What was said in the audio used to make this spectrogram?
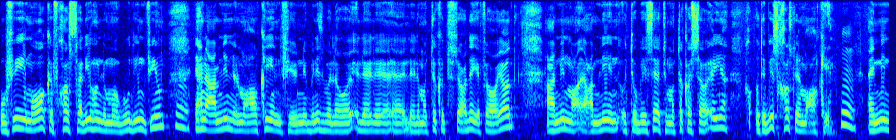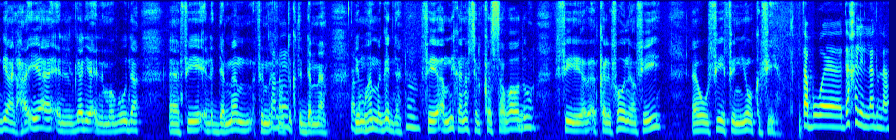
وفي مواقف خاصة ليهم اللي موجودين فيهم. إحنا عاملين للمعاقين في بالنسبة لو- ل- ل- لمنطقة السعودية في الرياض عاملين عاملين اتوبيسات في المنطقة الشرقية اتوبيس خاص للمعاقين. قايمين بيها الحقيقة الجالية اللي موجودة آه، في الدمام في. منطقة الدمام. دي. مهمة جدا. في أمريكا نفس القصة برضه في كاليفورنيا في آه، وفي في نيويورك فيه. طب وداخل اللجنة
